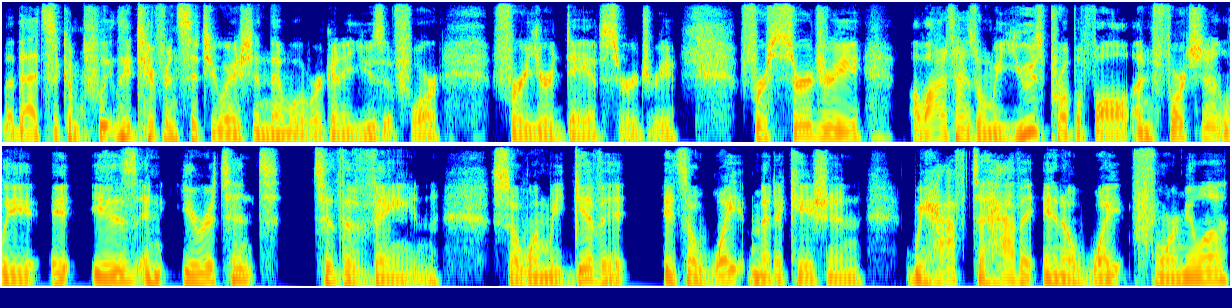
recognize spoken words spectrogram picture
that's a completely different situation than what we're going to use it for for your day of surgery. For surgery, a lot of times when we use propofol, unfortunately, it is an irritant to the vein. So when we give it, it's a white medication, we have to have it in a white formula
